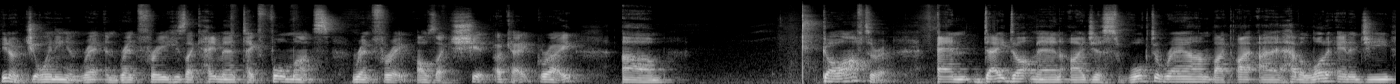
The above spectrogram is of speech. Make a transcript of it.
you know, joining and rent and rent free? He's like, hey man, take four months rent free. I was like, shit, okay, great. Um, go after it. And day dot man, I just walked around like I, I have a lot of energy.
